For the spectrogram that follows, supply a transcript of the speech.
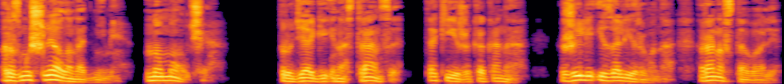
Размышляла над ними, но молча. Трудяги-иностранцы, такие же, как она, жили изолированно, рано вставали,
